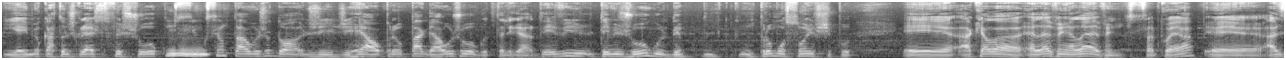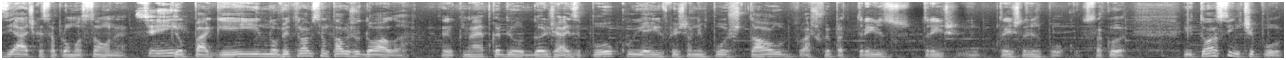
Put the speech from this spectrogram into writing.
E aí meu cartão de crédito fechou com 5 uhum. centavos de, dó, de, de real para eu pagar o jogo, tá ligado? Teve, teve jogo de, em promoções, tipo. É, aquela Eleven Eleven, sabe qual é? é? Asiática essa promoção, né? Sim. Que eu paguei 99 centavos de dólar. Que na época deu dois reais e pouco, e aí fechando imposto tal, acho que foi pra 3, 3, 3, 3 e pouco, sacou? Então, assim, tipo.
